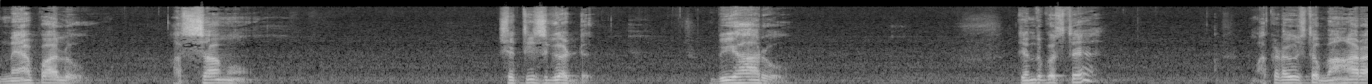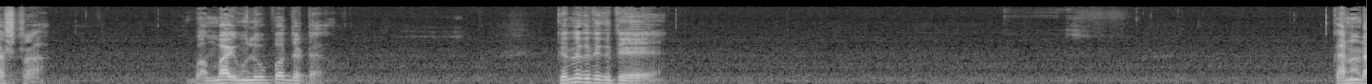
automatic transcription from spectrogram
నేపాలు అస్సాము ఛత్తీస్గఢ్ బీహారు కిందకొస్తే అక్కడ చూస్తే మహారాష్ట్ర బొంబాయి మునిగిపోద్దట. కిందకు దిగితే కన్నడ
